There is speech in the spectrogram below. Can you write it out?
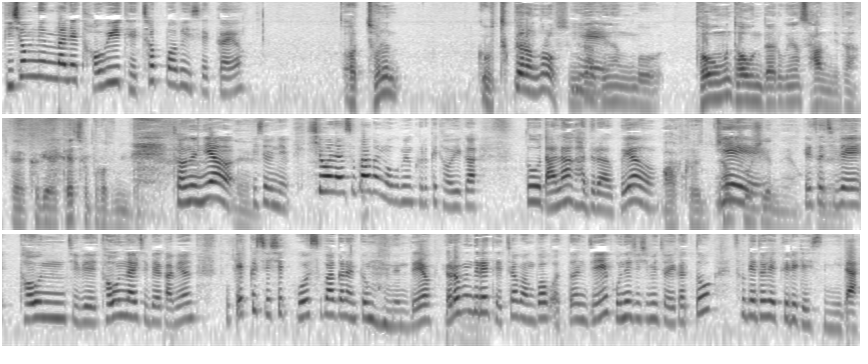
비숍님만의 더위 대처법이 있을까요? 어, 저는 그 특별한 건 없습니다. 예. 그냥 뭐 더우면 더운 대로 그냥 삽니다. 네, 그게 대처법입니다. 저는요, 네. 비숍님, 시원한 수박을 먹으면 그렇게 더위가 또 날아가더라고요. 아, 그럼 참 예. 좋으시겠네요. 그래서 네. 집에 더운 집에 더운 날 집에 가면 또 깨끗이 씻고 수박을 한 통 먹는데요. 여러분들의 대처 방법 어떤지 보내주시면 저희가 또 소개도 해드리겠습니다.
